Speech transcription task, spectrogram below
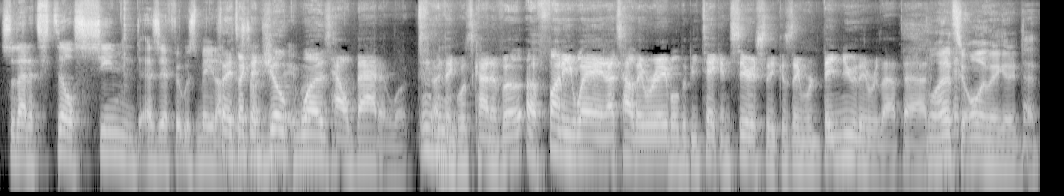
So that it still seemed as if it was made on. It's like the joke paper. was how bad it looked. I think mm-hmm. was kind of a, a funny way, and that's how they were able to be taken seriously because they were they knew they were that bad. Well, that's the only way to get that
